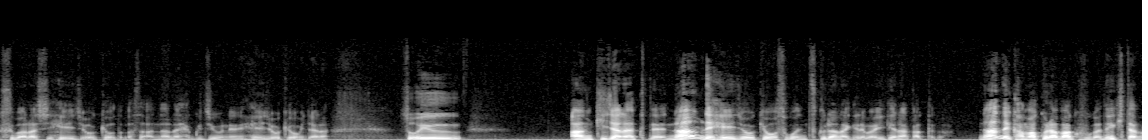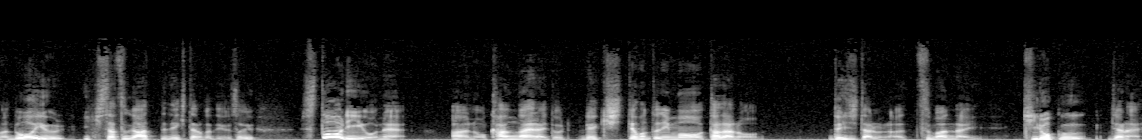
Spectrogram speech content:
素晴らしい平城京とかさ710年平城京みたいな。そういう暗記じゃなくてなんで平城京をそこに作らなければいけなかったか。なんで鎌倉幕府ができたのかどういういきさつがあってできたのかというそういうストーリーをねあの考えないと歴史って本当にもうただのデジタルなつまんない記録じゃない。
